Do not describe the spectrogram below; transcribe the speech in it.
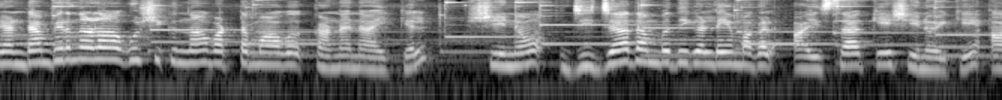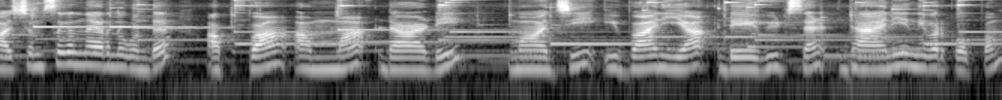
രണ്ടാം പിറന്നാൾ ആഘോഷിക്കുന്ന വട്ടമാവ് കണ്ണനായിക്കൽ ഷിനോ ജിജ ദമ്പതികളുടെ മകൾ ഐസാക്കെ ഷിനോയ്ക്ക് ആശംസകൾ നേർന്നുകൊണ്ട് അപ്പ അമ്മ ഡാഡി മാജി ഇവാനിയ ഡേവിഡ്സൺ ഡാനി എന്നിവർക്കൊപ്പം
